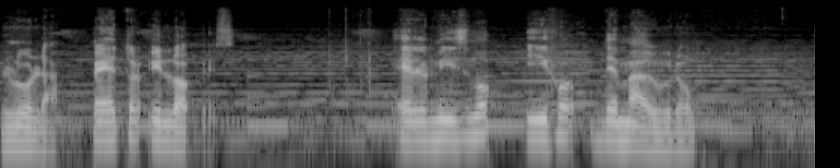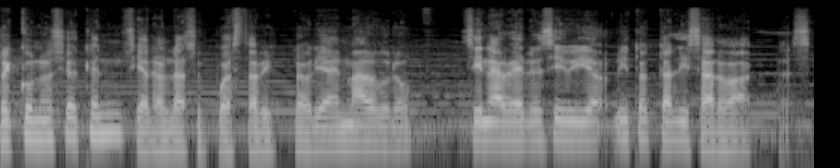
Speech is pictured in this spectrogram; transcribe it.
Lula, Petro y López. El mismo hijo de Maduro reconoció que anunciaron la supuesta victoria de Maduro sin haber recibido ni totalizado actas.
